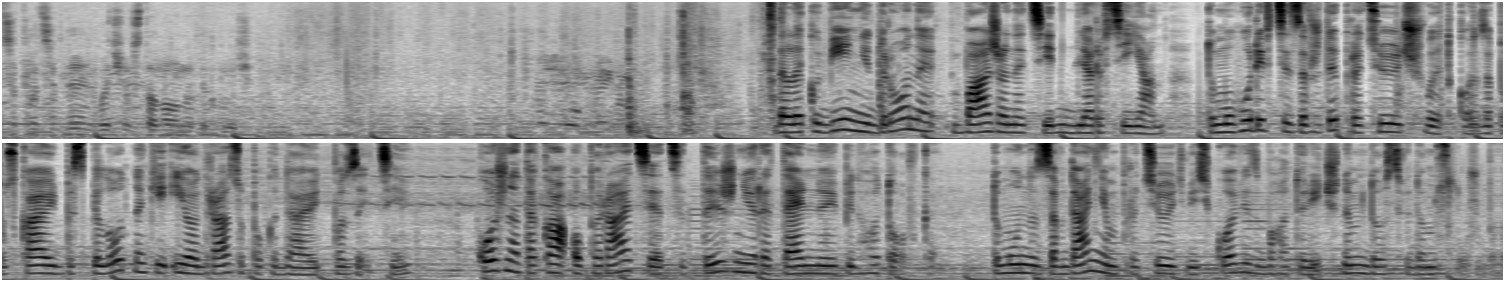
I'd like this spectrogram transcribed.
Борт 1539, вичі встановлено підключення. Далекобійні дрони бажана ціль для росіян, тому гурівці завжди працюють швидко, запускають безпілотники і одразу покидають позиції. Кожна така операція це тижні ретельної підготовки, тому над завданням працюють військові з багаторічним досвідом служби.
